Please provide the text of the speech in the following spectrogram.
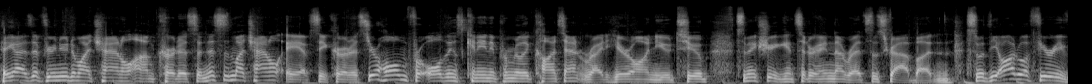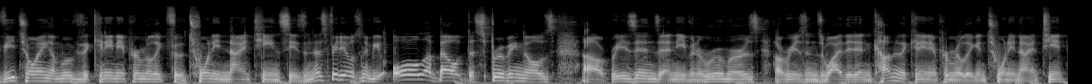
Hey guys, if you're new to my channel, I'm Curtis, and this is my channel, AFC Curtis, your home for all things Canadian Premier League content right here on YouTube, so make sure you consider hitting that red subscribe button. So with the Ottawa Fury vetoing a move to the Canadian Premier League for the 2019 season, this video is going to be all about disproving those uh, reasons and even rumors of reasons why they didn't come to the Canadian Premier League in 2019,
